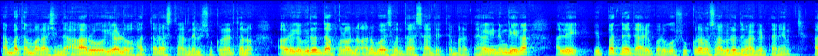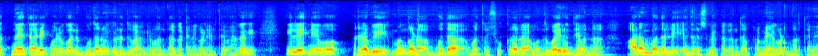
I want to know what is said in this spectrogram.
ತಮ್ಮ ತಮ್ಮ ರಾಶಿಯಿಂದ ಆರು, ಏಳು, ಹತ್ತರ ಸ್ಥಾನದಲ್ಲಿ ಶುಕ್ರನ ಇರ್ತಾನೋ ಅವರಿಗೆ ವಿರುದ್ಧ ಫಲವನ್ನು ಅನುಭವಿಸುವಂತಹ ಸಾಧ್ಯತೆ ಬರುತ್ತೆ. ಹಾಗಾಗಿ ನಿಮಗೆ ಈಗ ಅಲ್ಲಿ ಇಪ್ಪತ್ತನೇ ತಾರೀಕುವರೆಗೂ ಶುಕ್ರನು ಸಹ ವಿರುದ್ಧವಾಗಿರ್ತಾನೆ. ಹತ್ತನೇ ತಾರೀಕುವರೆಗೂ ಅಲ್ಲಿ ಬುಧನು ವಿರುದ್ಧವಾಗಿರುವಂಥ ಘಟನೆಗಳು ಇರ್ತವೆ. ಹಾಗಾಗಿ ಇಲ್ಲಿ ನೀವು ರವಿ, ಮಂಗಳ, ಬುಧ ಮತ್ತು ಶುಕ್ರರ ಒಂದು ವೈರುಧ್ಯವನ್ನು ಆರಂಭದಲ್ಲಿ ಎದುರಿಸಬೇಕಾದಂಥ ಪ್ರಮೇಯಗಳು ಬರ್ತವೆ.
